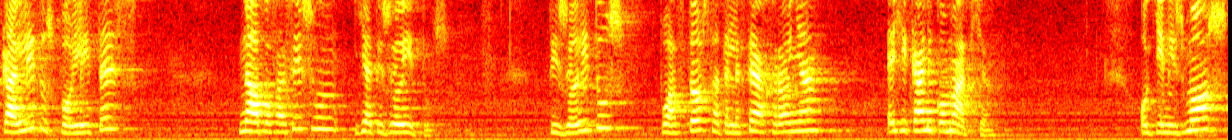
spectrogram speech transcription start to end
καλεί τους πολίτες να αποφασίσουν για τη ζωή τους. Τη ζωή τους που αυτός τα τελευταία χρόνια έχει κάνει κομμάτια. Ο κινησμός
